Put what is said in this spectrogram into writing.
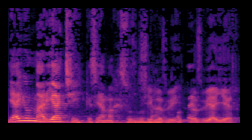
Y hay un mariachi que se llama Jesús Guzmán. Sí, los vi, los vi ayer.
